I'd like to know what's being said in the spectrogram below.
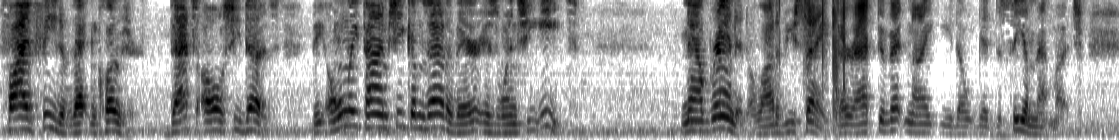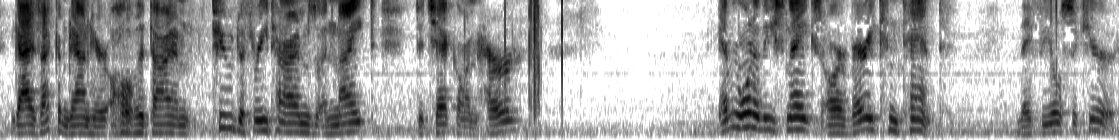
five feet of that enclosure. That's all she does. The only time she comes out of there is when she eats. Now, granted, a lot of you say they're active at night. You don't get to see them that much. Guys, I come down here all the time, two to three times a night to check on her. every one of these snakes are very content. They feel secure.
